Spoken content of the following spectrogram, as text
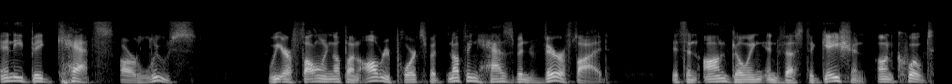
any big cats are loose. We are following up on all reports, but nothing has been verified. It's an ongoing investigation, unquote.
